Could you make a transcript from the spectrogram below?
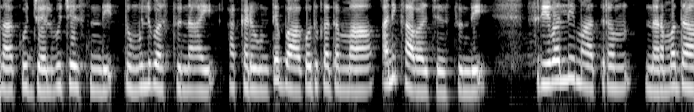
నాకు జలుబు చేసింది తుమ్ములు వస్తున్నాయి అక్కడ ఉంటే బాగోదు కదమ్మా అని కవర్ చేస్తుంది. శ్రీవల్లి మాత్రం నర్మదా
